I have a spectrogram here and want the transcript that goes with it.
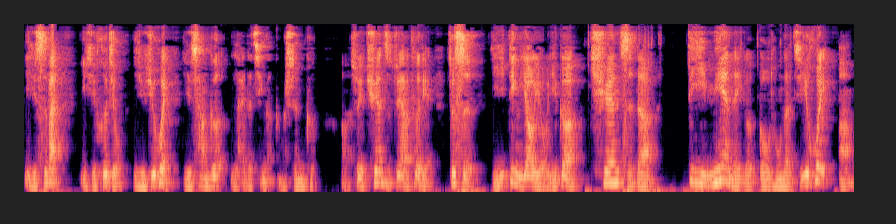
一起吃饭，一起喝酒，一起聚会，一起唱歌来的情感更深刻啊！所以圈子最大的特点就是一定要有一个圈子的地面的一个沟通的机会啊！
